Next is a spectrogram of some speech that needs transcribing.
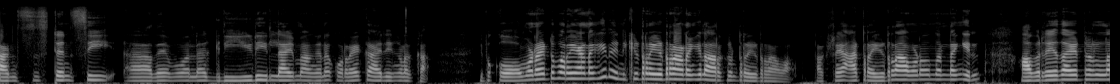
കൺസിസ്റ്റൻസി അതേപോലെ ഗ്രീഡി ഇല്ലായ്മ അങ്ങനെ കുറേ കാര്യങ്ങളൊക്കെ. ഇപ്പോൾ കോമൺ ആയിട്ട് പറയുകയാണെങ്കിൽ എനിക്ക് ട്രേഡർ ആണെങ്കിൽ ആർക്കും ട്രേഡർ ആവാം. പക്ഷേ ആ ട്രേഡർ ആവണമെന്നുണ്ടെങ്കിൽ അവരുടേതായിട്ടുള്ള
